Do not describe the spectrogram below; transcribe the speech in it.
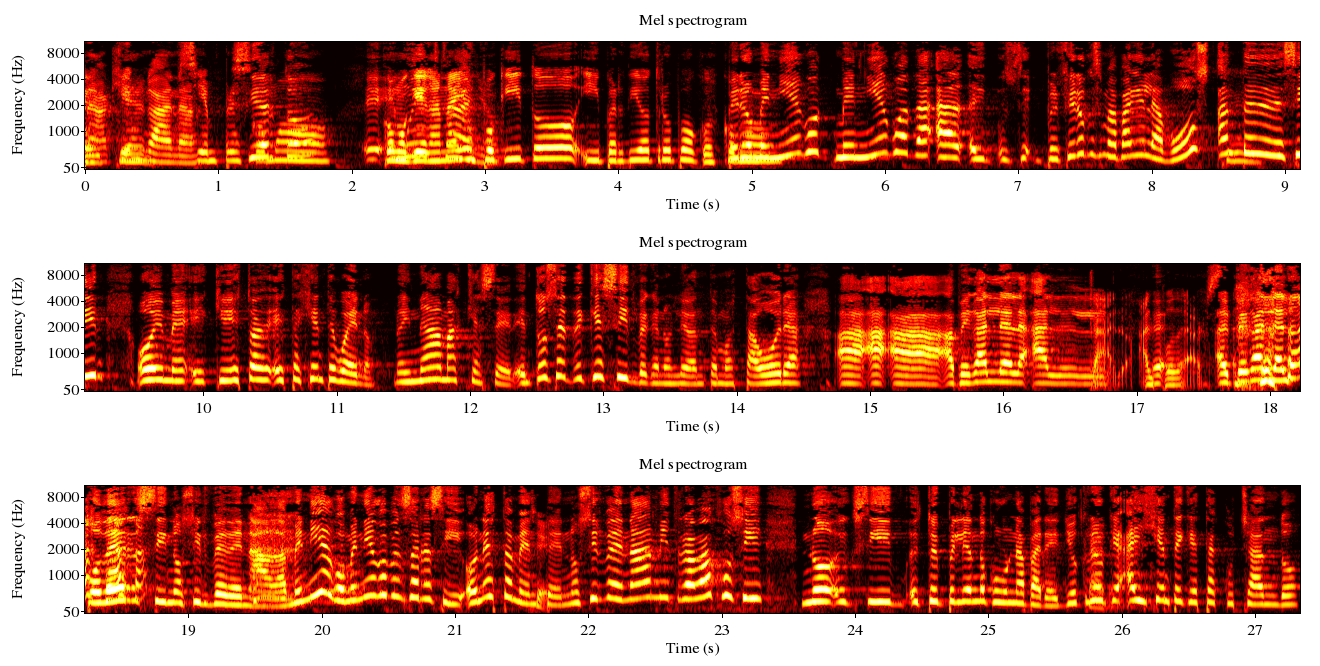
gana? ¿Quién gana? Siempre es ¿Cierto? como, Eh, como que ganáis un poquito y perdí otro poco. Es Pero me niego, me niego a, da- a- prefiero que se me apague la voz antes de decir, oye, me- que esto, esta gente, bueno, no hay nada más que hacer. Entonces, ¿de qué sirve que nos levantemos hasta ahora a, pegarle al, al, Claro, al poder. al pegarle al poder si no sirve de nada? Me niego, me niego a pensar así, honestamente. Sí. No sirve de nada mi trabajo si no, si estoy peleando con una pared. Yo creo Claro. que hay gente que está escuchando,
